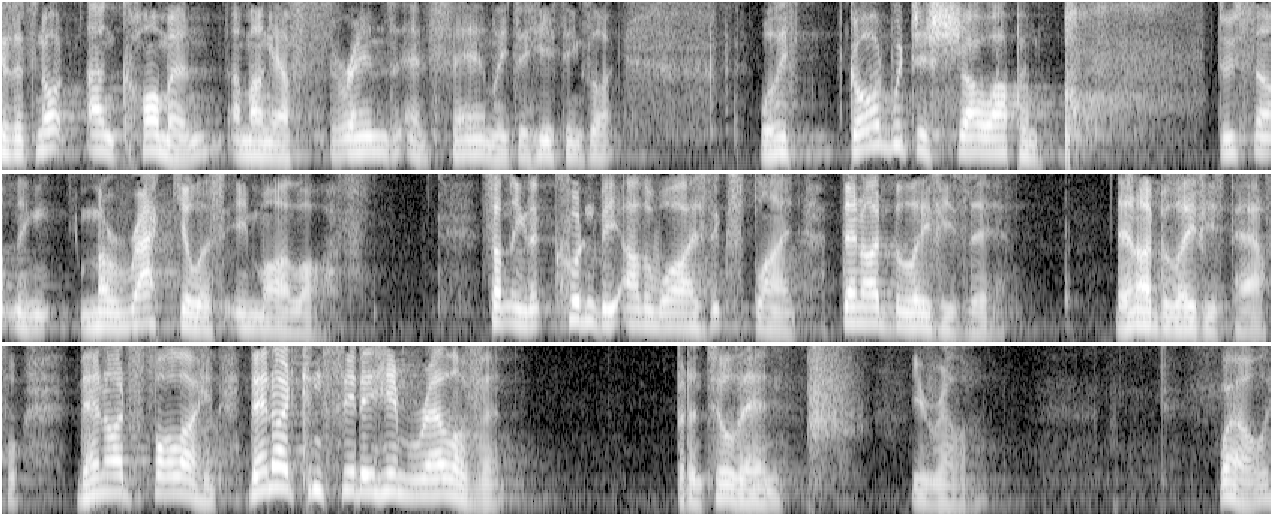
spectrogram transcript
because it's not uncommon among our friends and family to hear things like, well, if God would just show up and do something miraculous in my life, something that couldn't be otherwise explained, then I'd believe He's there. Then I'd believe He's powerful. Then I'd follow Him. Then I'd consider Him relevant. But until then, irrelevant. Well,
